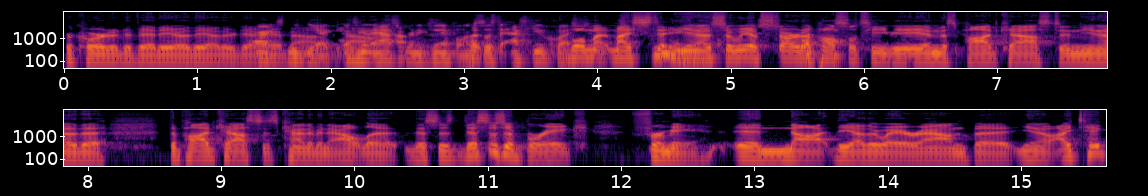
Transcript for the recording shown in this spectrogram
recorded a video the other day. Right, about, yeah, I was going to ask for an example. I'm supposed to ask you a question. Well, my, my st- you know, so we have Startup Hustle TV and this podcast, and you know the the podcast is kind of an outlet. This is this is a break for me, and not the other way around. But you know, I take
